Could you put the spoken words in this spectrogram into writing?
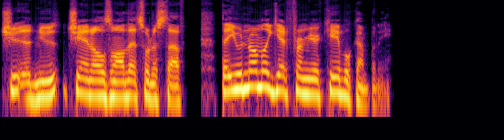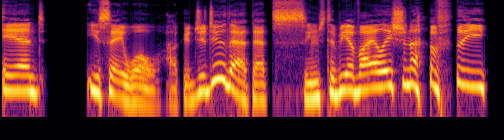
ch- uh, news channels and all that sort of stuff that you would normally get from your cable company. And you say, "Well, how could you do that? That seems to be a violation of the,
